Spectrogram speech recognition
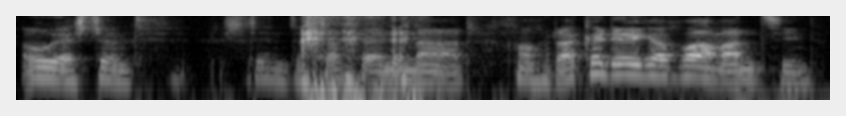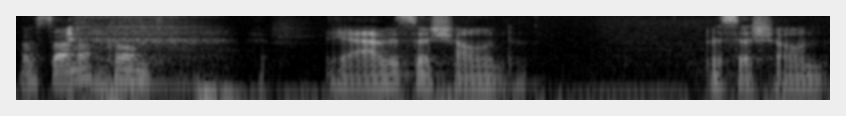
Oh ja, stimmt. Stimmt, das Staffelende naht. Oh, da könnt ihr euch auch warm anziehen, was da noch kommt. Ja, müssen wir schauen. Müssen wir schauen.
